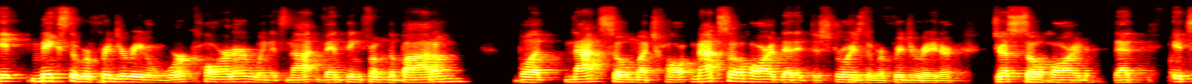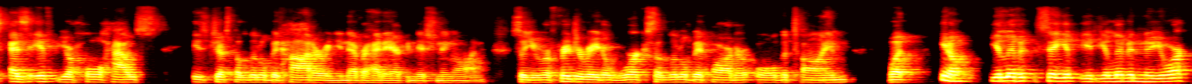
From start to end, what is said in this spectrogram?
it makes the refrigerator work harder when it's not venting from the bottom, but not so much hard, not so hard that it destroys the refrigerator, just so hard that it's as if your whole house is just a little bit hotter and you never had air conditioning on. So your refrigerator works a little bit harder all the time. But you know, you live it, say you, if you live in New York,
